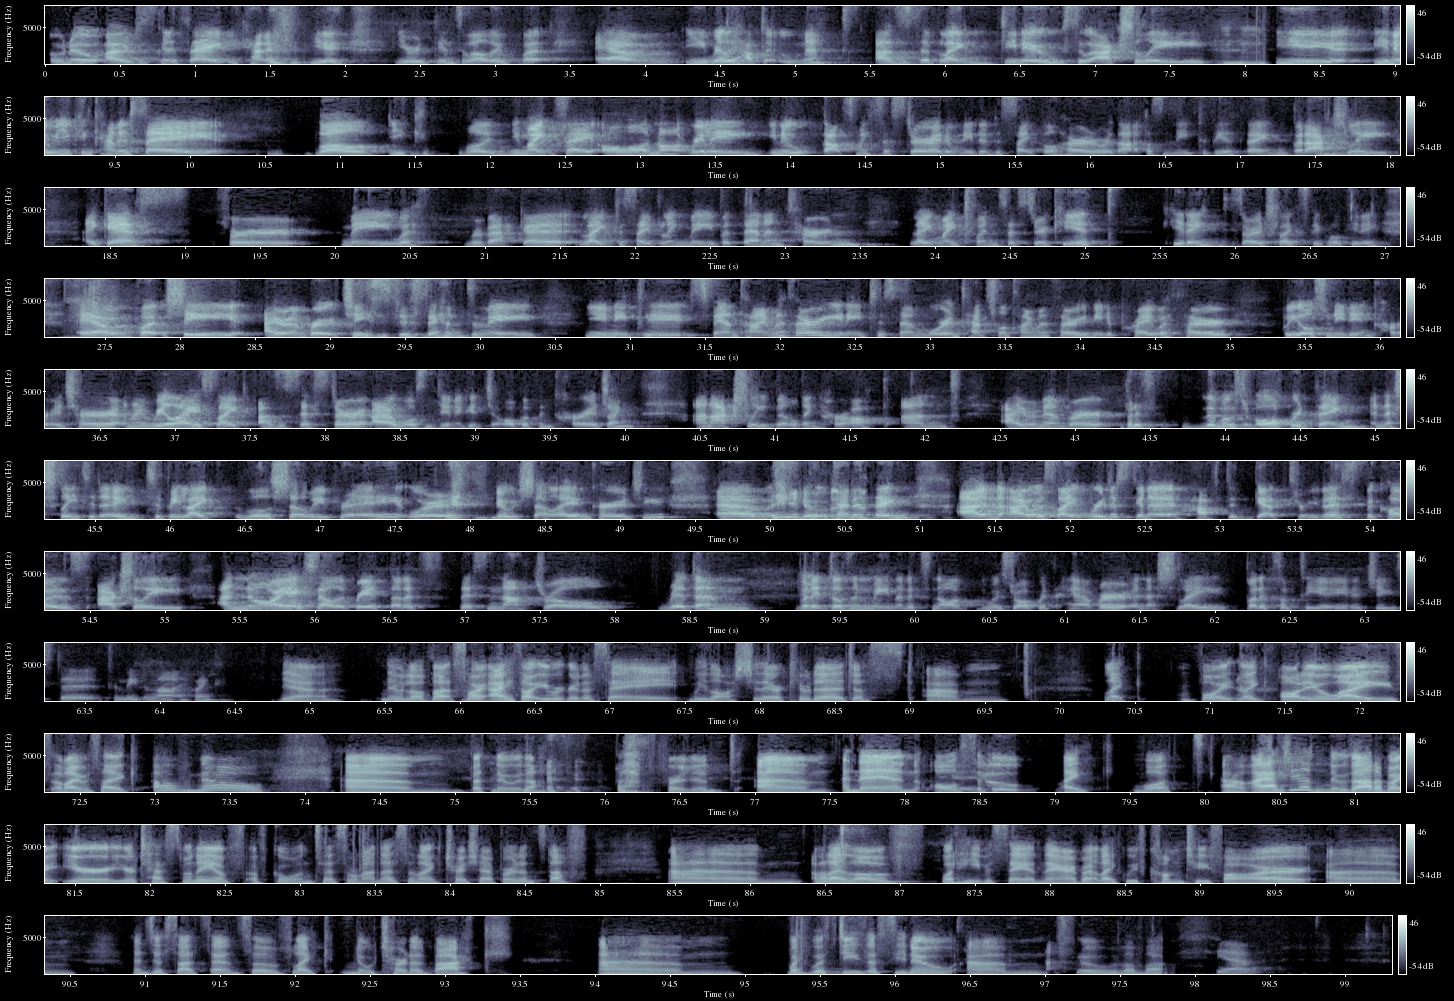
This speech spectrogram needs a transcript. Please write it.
oh no I was just gonna say you kind of you you're doing so well though but um you really have to own it as a sibling do you know so actually mm-hmm. you you know you can kind of say well you can well you might say oh well i'm not really you know that's my sister i don't need to disciple her or that doesn't need to be a thing but mm-hmm. actually mm-hmm. i guess for me with Rebecca, like discipling me, but then in turn, like my twin sister Kate, Katie, sorry, she likes to be called Katie. Um, but she, I remember she's just saying to me, you need to spend time with her, you need to spend more intentional time with her, you need to pray with her, but you also need to encourage her. And I realized, like, as a sister, I wasn't doing a good job of encouraging and actually building her up. And I remember, but it's the most awkward thing initially to do to be like, well, shall we pray? Or, you know, shall I encourage you? Um, you know, kind of thing. And I was like, we're just to have to get through this because actually, and now I celebrate that it's this natural rhythm but it doesn't mean that it's not the most awkward thing ever initially but it's up to you to choose to, to lead in that i think yeah. No, love that. Sorry, I thought you were gonna say we lost you there, Clodagh. Just um, like voice, like audio wise, and I was like, oh no. Um, but no, that's that's brilliant. Um, and then also like what um, I actually didn't know that about your your testimony of of going to Summer Madness and like Trey Shepherd and stuff. Um, but I love what he was saying there about like we've come too far. Um, and just that sense of like no turning back um with with Jesus, you know. Um so love that. Yeah.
